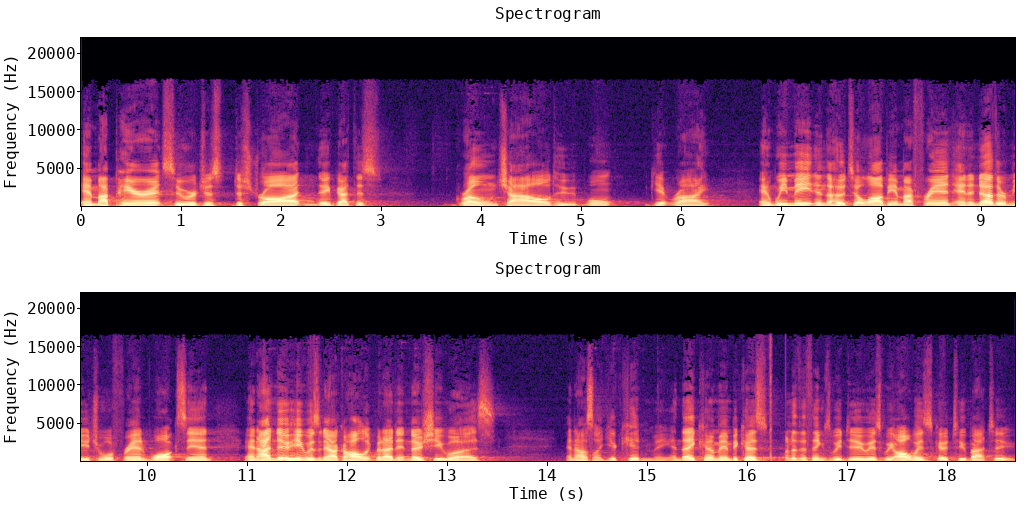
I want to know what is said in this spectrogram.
And my parents, who are just distraught, and they've got this grown child who won't get right. And we meet in the hotel lobby, and my friend and another mutual friend walks in, and I knew he was an alcoholic, but I didn't know she was. And I was like, You're kidding me. And they come in because one of the things we do is we always go two by two.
